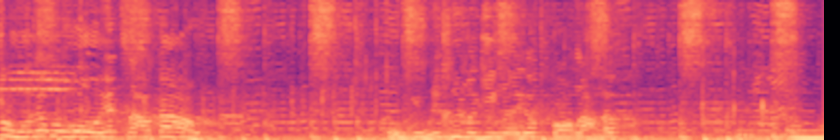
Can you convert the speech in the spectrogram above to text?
ศูนย์แล้วโอ้โหเพชรสามเก้า โอ้โหนี่ขึ้นมายิงเลยครับกองหลังครับโอ้โห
